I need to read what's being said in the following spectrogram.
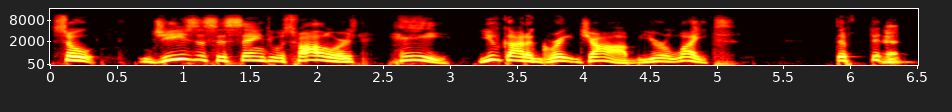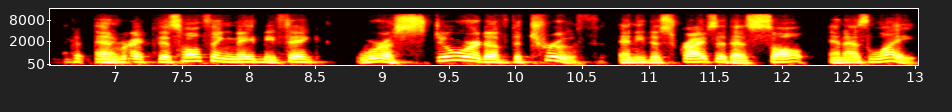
So Jesus is saying to his followers, "Hey, you've got a great job. You're light." The, the, and, and Rick, this whole thing made me think we're a steward of the truth and he describes it as salt and as light.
